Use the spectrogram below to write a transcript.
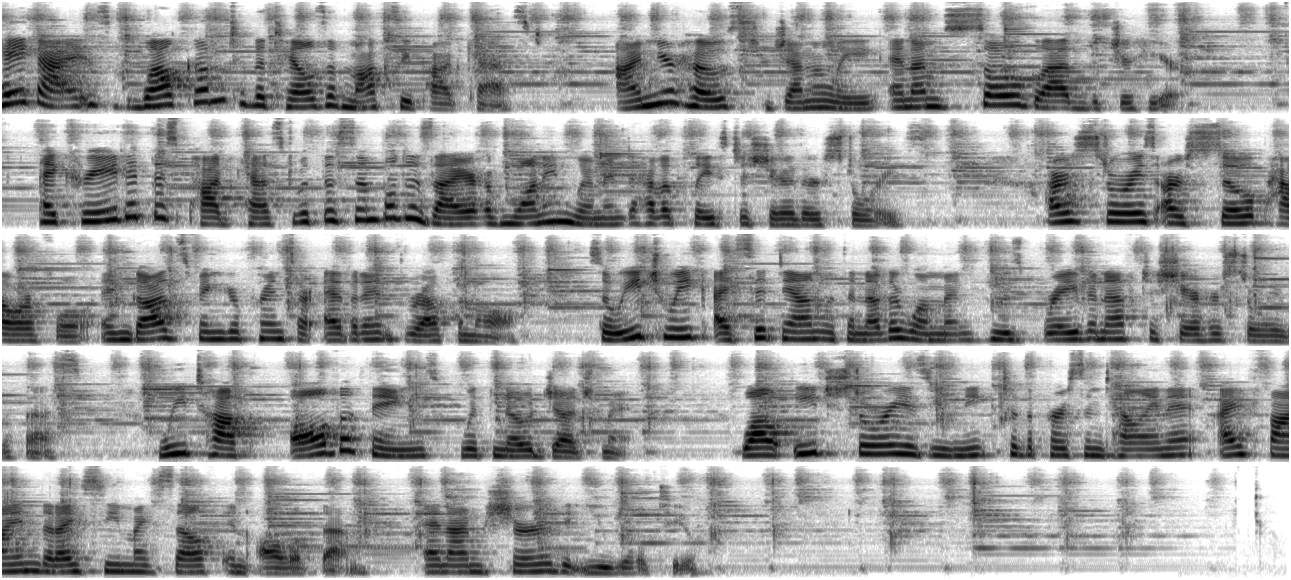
Hey guys, welcome to the Tales of Moxie podcast. I'm your host, Jenna Lee, and I'm so glad that you're here. I created this podcast with the simple desire of wanting women to have a place to share their stories. Our stories are so powerful, and God's fingerprints are evident throughout them all. So each week, I sit down with another woman who is brave enough to share her story with us. We talk all the things with no judgment. While each story is unique to the person telling it, I find that I see myself in all of them, and I'm sure that you will too.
